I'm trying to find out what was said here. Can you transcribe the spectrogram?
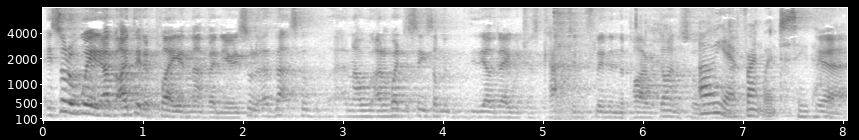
it's sort of weird. I, I did a play in that venue. It's sort of that's the, and I, and I went to see something the other day, which was Captain Flynn and the Pirate Dinosaurs. Oh yeah, it? Frank went to see that. Yeah.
